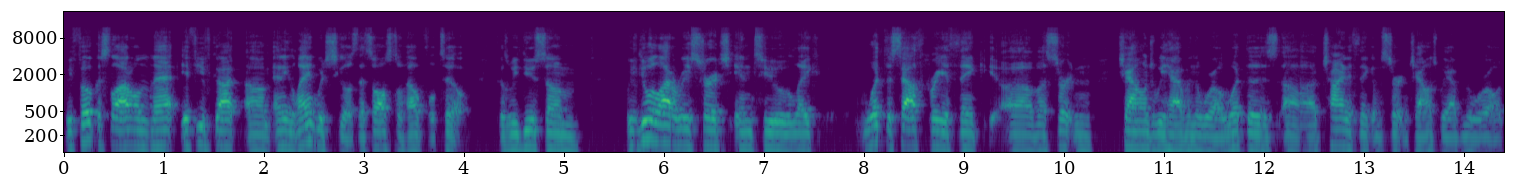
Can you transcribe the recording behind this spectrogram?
we focus a lot on that. If you've got um, any language skills, that's also helpful too, because we do some, we do a lot of research into like what does South Korea think of a certain challenge we have in the world? What does uh, China think of a certain challenge we have in the world?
